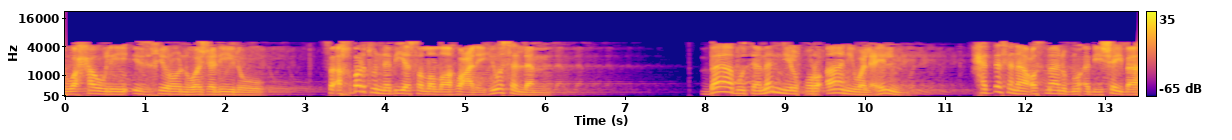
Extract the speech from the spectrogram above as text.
وحولي إذخر وجليل. فأخبرت النبي صلى الله عليه وسلم. باب تمني القرآن والعلم. حدثنا عثمان بن أبي شيبة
